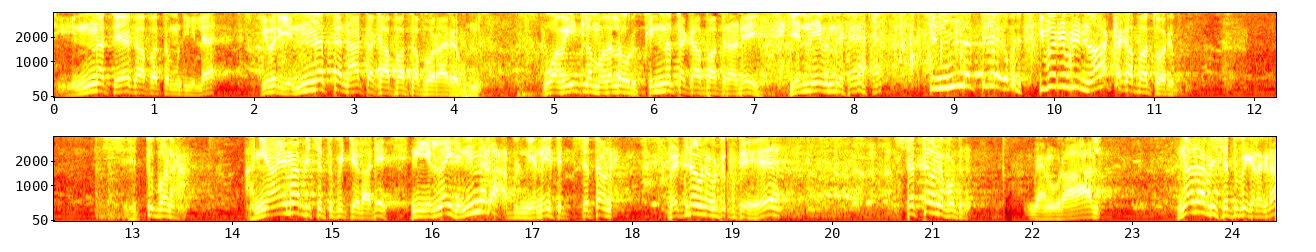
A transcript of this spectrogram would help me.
சின்னத்தையே காப்பாற்ற முடியல. இவர் என்னத்தை நாட்டை காப்பாற்ற போறாரு அப்படின்னு. உன் வீட்டில் முதல்ல ஒரு கிண்ணத்தை காப்பாத்துறாடே என்னை வந்து சின்னத்தையே இவர் இப்படி நாட்டை காப்பாத்துவாரு. செத்து போனேன் அநியாயமா அப்படி செத்து போயிட்டியடா டே நீ எல்லாம் என்னடா அப்படின்னு என்னைய செத்தவனை. வெட்டினவனை விட்டுவிட்டு செத்தவனை போட்டு. ஒரு ஆள். என்னடா அப்படி செத்து போய் கிடக்குற?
